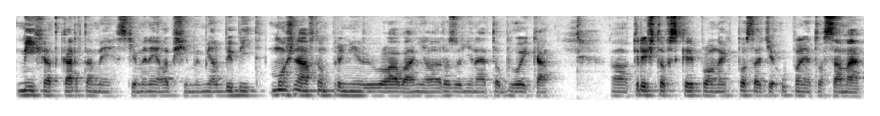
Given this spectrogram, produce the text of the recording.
míchat kartami s těmi nejlepšími, měl by být možná v tom prvním vyvolávání, ale rozhodně ne top dvojka. Krištof Skriplonek v podstatě úplně to samé.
